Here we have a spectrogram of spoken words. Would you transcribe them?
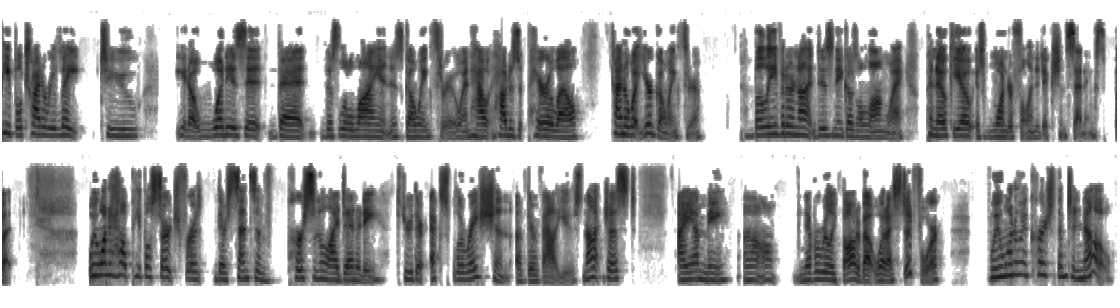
people try to relate to you know what is it that this little lion is going through and how how does it parallel kind of what you're going through. Believe it or not, Disney goes a long way. Pinocchio is wonderful in addiction settings, but we want to help people search for their sense of personal identity through their exploration of their values, not just, I am me, uh, never really thought about what I stood for. We want to encourage them to know.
